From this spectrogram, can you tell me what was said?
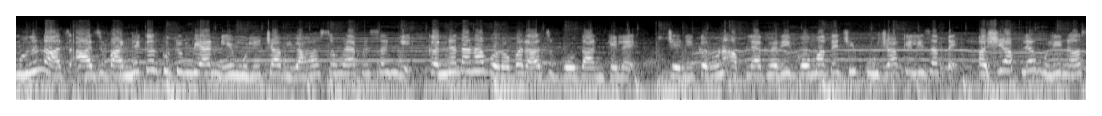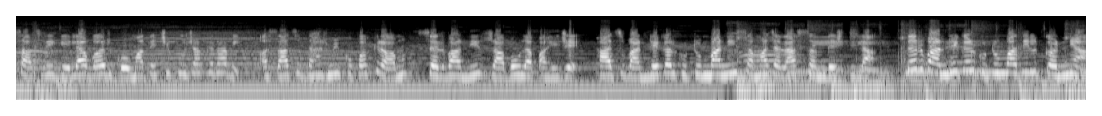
म्हणूनच आज बांधेकर कुटुंबियांनी मुलीच्या विवाह सोहळ्याप्रसंगी कन्यादानाबरोबरच गोदान केलंय जेणेकरून आपल्या घरी गोमातेची पूजा केली जाते. अशी आपल्या मुलीनं सासरी गेल्यावर गोमातेची पूजा करावी असाच धार्मिक उपक्रम सर्वांनी राबवला पाहिजे. आज वांढेकर कुटुंबांनी समाजाला संदेश दिला. तर वांढेकर कुटुंबातील कन्या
